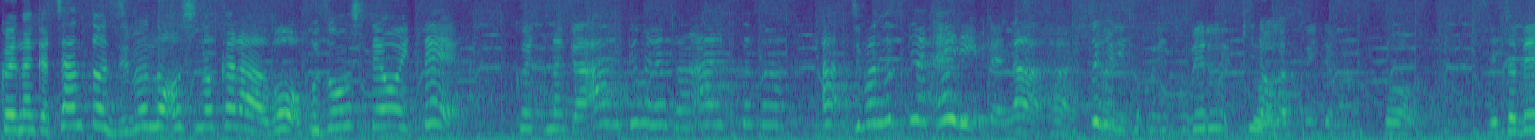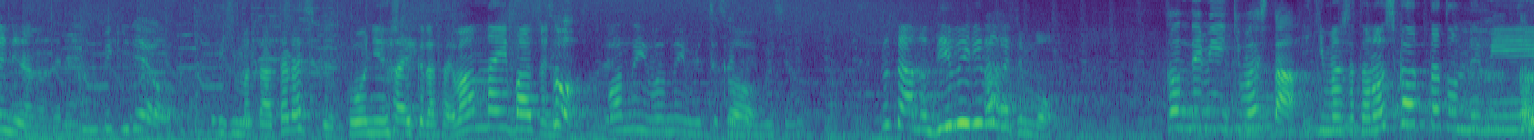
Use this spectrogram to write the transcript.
これなんかちゃんと自分の推しのカラーを保存しておいてこうやってなんかあ福村さんあ生田さんあ自分の好きなカイリーみたいな、い。すぐにそこに飛べる機能がついてます。そう。めっちゃ便利なのでね。完璧だよぜひまた新しく購入してください、 one nine バージョンにそう。 one nine one nine めっちゃ書いてありますよ。そしてあの DVD マガジンもトンデミ行きました。行きました。楽しかったトンデミ楽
